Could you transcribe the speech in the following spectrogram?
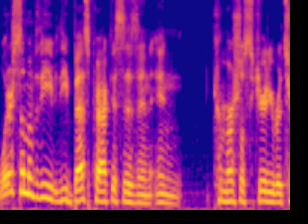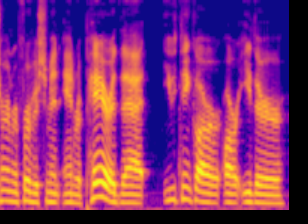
what are some of the, the best practices in, in commercial security return, refurbishment, and repair that you think are are either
